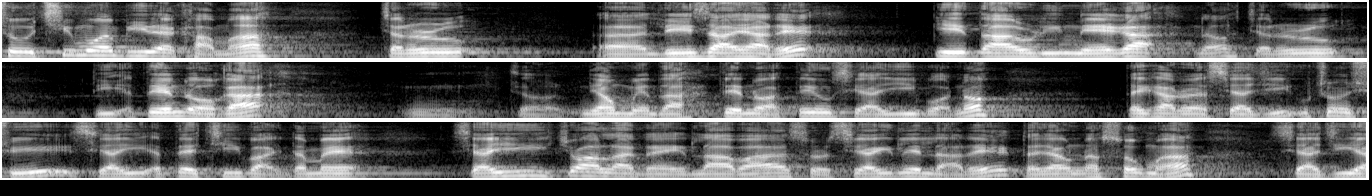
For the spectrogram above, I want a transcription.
ဆိုချီးမွမ်းပြီးတဲ့အခါမှာကျွန်တော်တို့အဲလေးစားရတဲ့ ပြေသာရီနယ်ကနော်ကျွန်တော်တို့ဒီအသင်းတော်ကကျွန်တော်ညောင်မင်းသားအသင်းတော်အသင်းဦးဆရာကြီးပေါ့နော်တိတ်ခါတော့ဆရာကြီးဦးထွန်းရွှေဆရာကြီးအသက်ကြီးပါဒါပေမဲ့ဆရာကြီးကြွလာနိုင်လာပါဆိုတော့ဆရာကြီးလည်းလာတယ်ဒါကြောင့်နောက်ဆုံးမှာဆရာကြီးက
